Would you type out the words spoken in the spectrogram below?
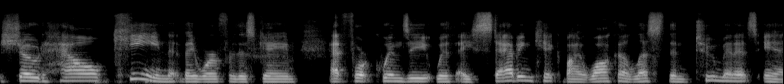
showed how keen they were for this game at Fort Quincy with a stabbing kick by Waaka less than two minutes in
